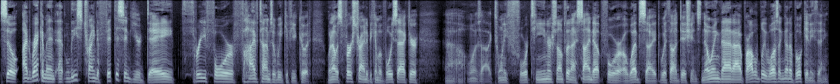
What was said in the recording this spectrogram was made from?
So I'd recommend at least trying to fit this into your day three, four, five times a week if you could. When I was first trying to become a voice actor, uh, what was that, like 2014 or something? I signed up for a website with auditions, knowing that I probably wasn't going to book anything.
